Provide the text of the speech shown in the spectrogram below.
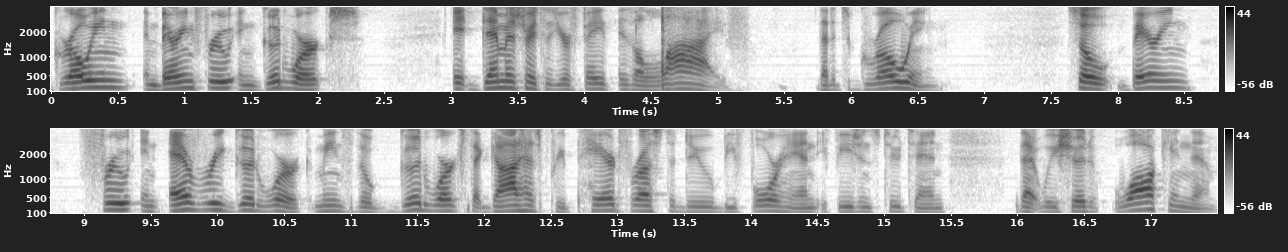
growing and bearing fruit in good works, it demonstrates that your faith is alive, that it's growing. So bearing fruit in every good work means the good works that God has prepared for us to do beforehand, Ephesians 2:10, that we should walk in them.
